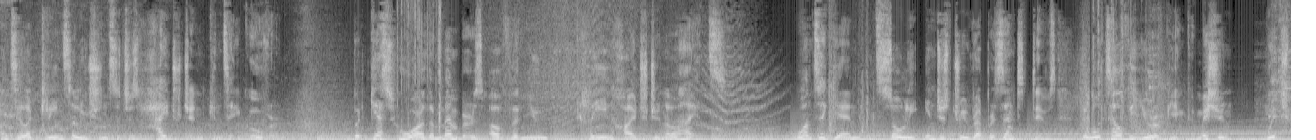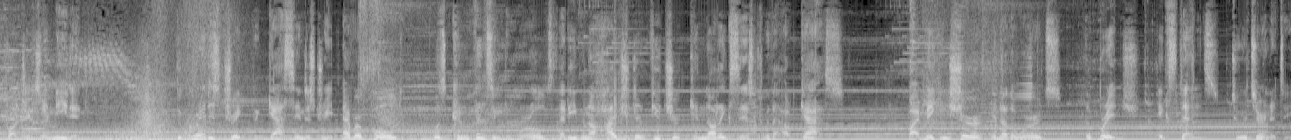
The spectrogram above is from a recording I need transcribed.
until a clean solution such as hydrogen can take over. But guess who are the members of the new Clean Hydrogen Alliance? Once again, it's solely industry representatives that will tell the European Commission which projects are needed. The greatest trick the gas industry ever pulled was convincing the world that even a hydrogen future cannot exist without gas. By making sure, in other words, the bridge extends to eternity.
